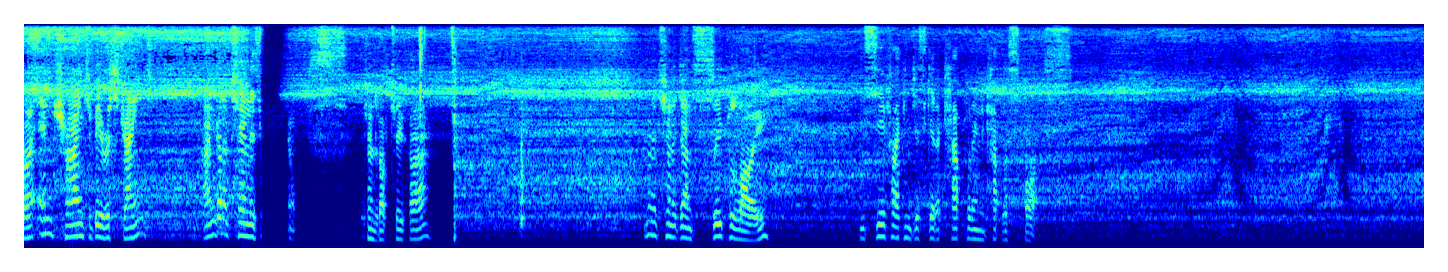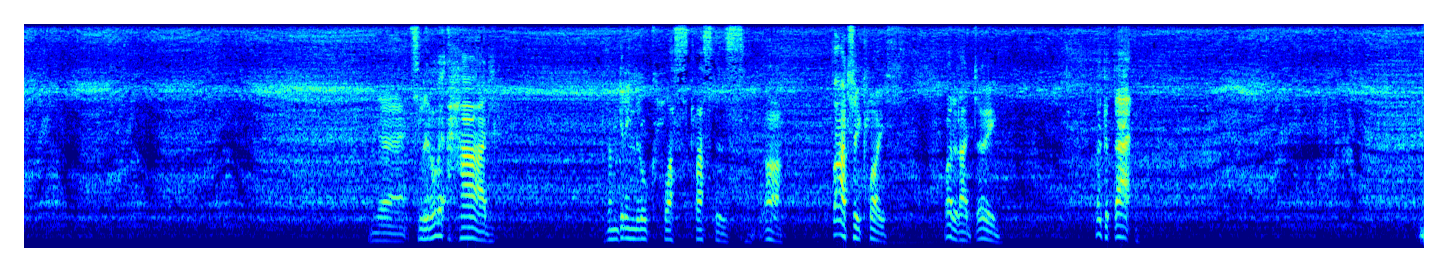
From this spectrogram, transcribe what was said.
So I am trying to be restrained. I'm going to turn this... Oh, Oops, turned it off too far. I'm going to turn it down super low and see if I can just get a couple in a couple of spots. Yeah, it's a little bit hard. I'm getting little clusters. Oh, far too close. What did I do? Look at that.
